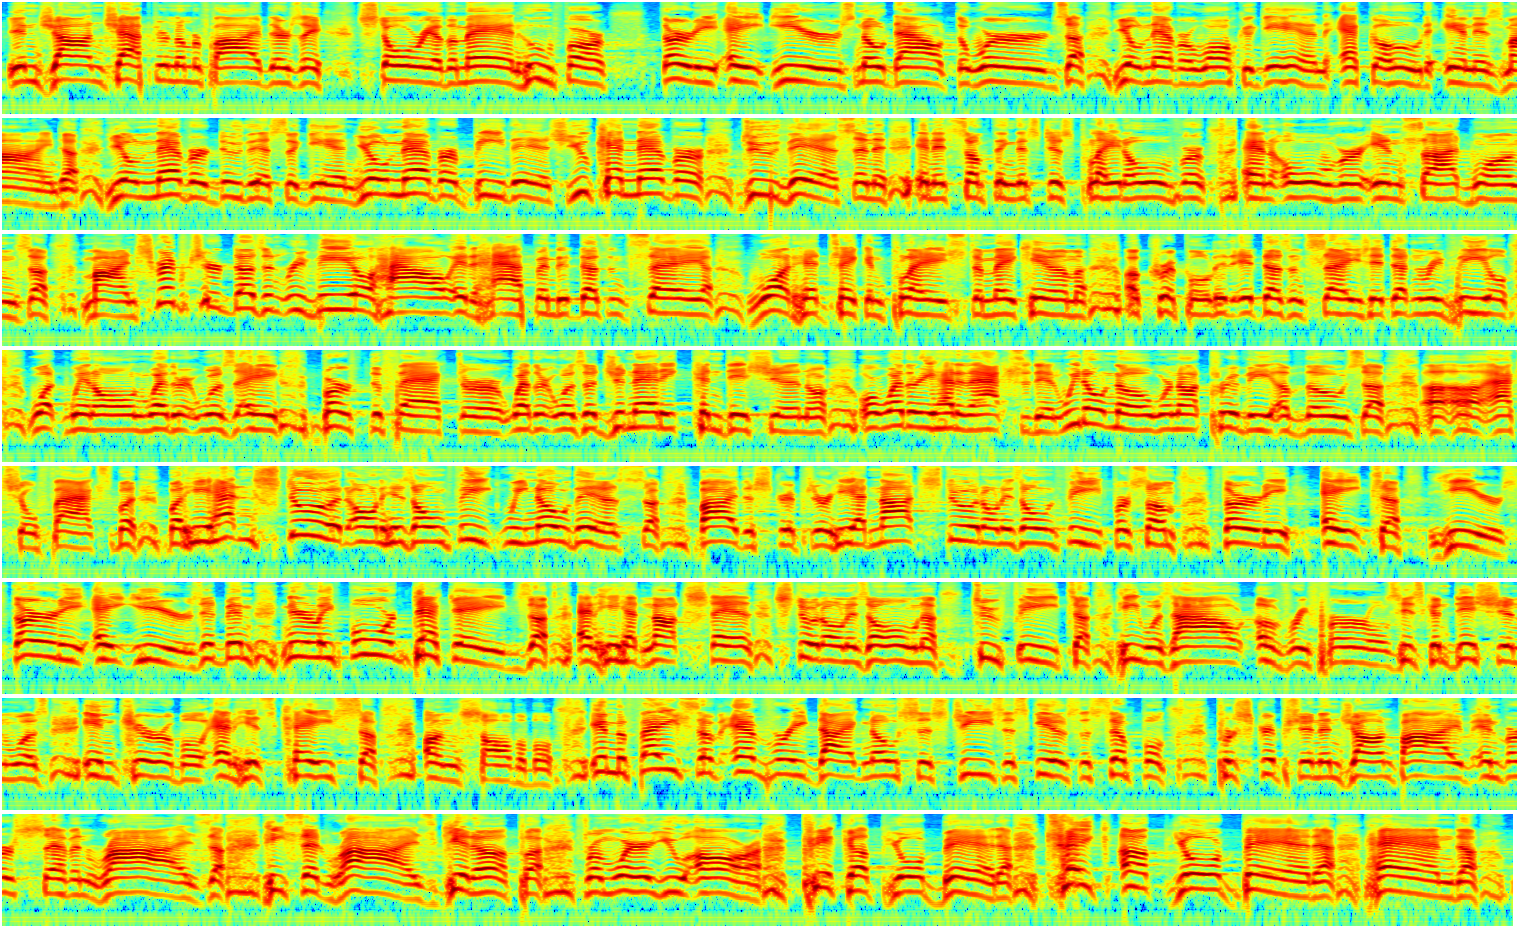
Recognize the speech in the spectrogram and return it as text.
In John chapter number five, there's a story of a man who, for 38 years, no doubt, the words, uh, You'll never walk again, echoed in his mind. Uh, You'll never do this again. You'll never be this. You can never do this. And, it, and it's something that's just played over and over inside one's uh, mind. Scripture doesn't reveal how it happened, it doesn't say what had taken place to make him a crippled. It, it doesn't say, it doesn't reveal what went went on, whether it was a birth defect or whether it was a genetic condition or, or whether he had an accident. We don't know. We're not privy of those uh, uh, uh, actual facts. But, but he hadn't stood on his own feet. We know this uh, by the scripture. He had not stood on his own feet for some 38 uh, years. 38 years. It'd been nearly four decades, uh, and he had not stand, stood on his own two feet. Uh, he was out of referrals. His condition was incurable, and his case uh, unsolvable. In the face of every diagnosis, Jesus gives the simple prescription in John 5 in verse 7 Rise. Uh, he said, Rise, get up from where you are, pick up your bed, take up your bed, and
